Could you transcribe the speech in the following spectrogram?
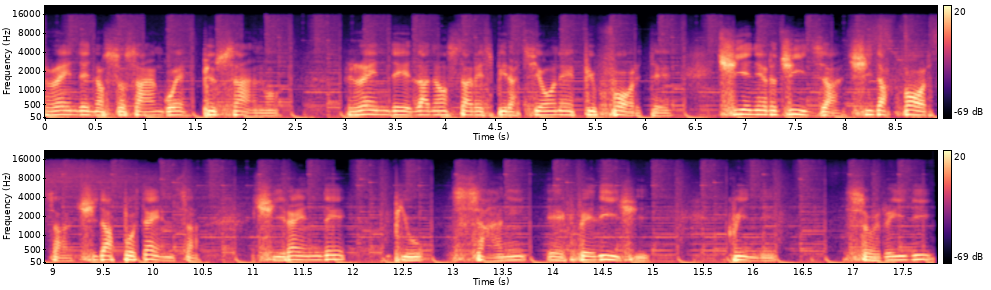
rende il nostro sangue più sano, rende la nostra respirazione più forte, ci energizza, ci dà forza, ci dà potenza, ci rende più sani e felici. Quindi sorridi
